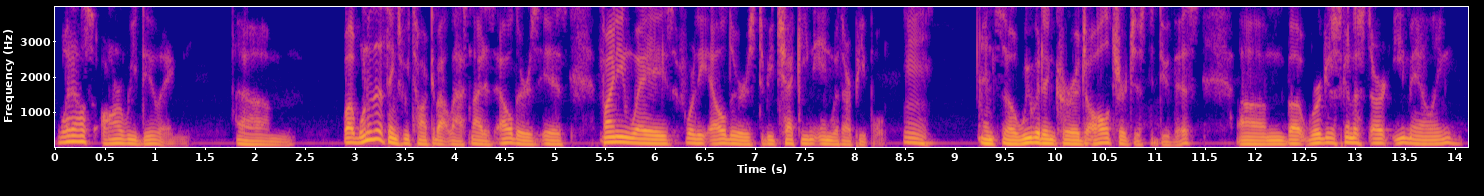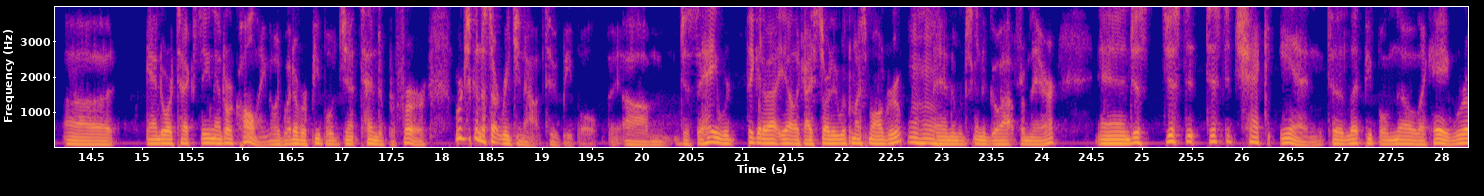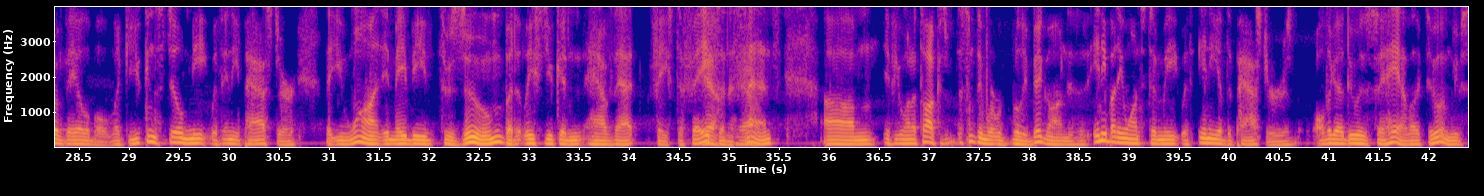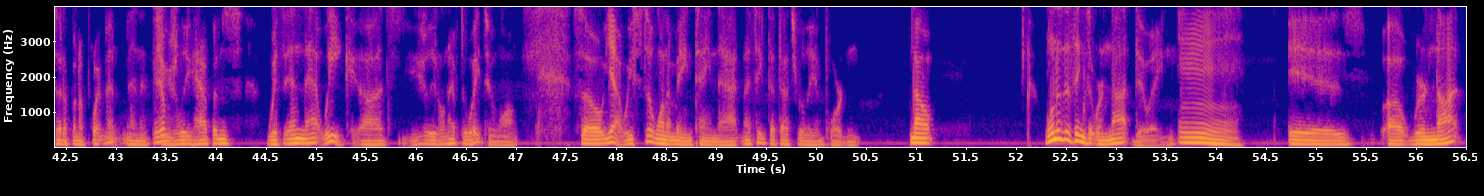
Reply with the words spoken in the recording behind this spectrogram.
what else are we doing? Um, well, one of the things we talked about last night as elders is finding ways for the elders to be checking in with our people. Mm. And so we would encourage all churches to do this, um, but we're just going to start emailing uh, and or texting and or calling, like whatever people gen- tend to prefer. We're just going to start reaching out to people. Um, just say, hey, we're thinking about yeah, like I started with my small group, Mhm. and we're just going to go out from there, and just just to, just to check in to let people know, like, hey, we're available. Like you can still meet with any pastor that you want. It may be through Zoom, but at least you can have that face to face in a yeah. sense um, if you want to talk. Because something we're really big on is, is anybody wants to meet with any of the pastors, all they got to do is say, "Hey, I'd like to," and we've set up an appointment, and it Yep. usually happens within that week. Uh, it's usually don't have to wait too long. So yeah, we still want to maintain that, and I think that that's really important. Now, one of the things that we're not doing Mm. Is uh, we're not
